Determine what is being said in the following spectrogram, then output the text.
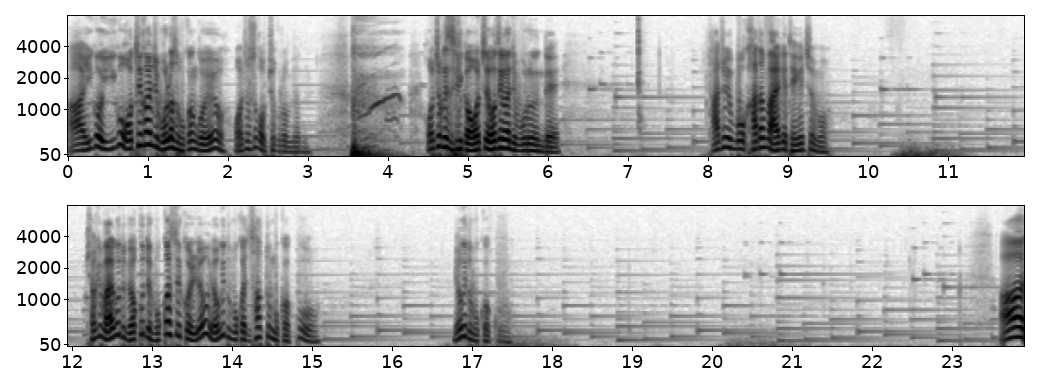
아, 이거, 이거 어떻게 간지 몰라서 못 간 거예요. 어쩔 수가 없죠, 그러면. 어쩌겠습니까? 어째 어떻게 간지 모르는데. 나중에 뭐 가다 보면 알게 되겠죠, 뭐. 저기 말고도 몇 군데 못 갔을걸요? 여기도 못 갔지, 삽도 못 갔고. 여기도 못 갔고. 아,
